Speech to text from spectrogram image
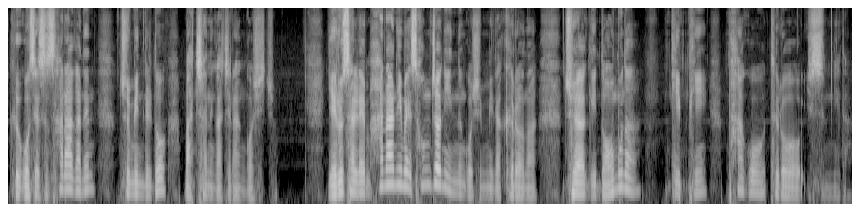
그곳에서 살아가는 주민들도 마찬가지란 것이죠. 예루살렘 하나님의 성전이 있는 곳입니다. 그러나 죄악이 너무나 깊이 파고 들어 있습니다.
